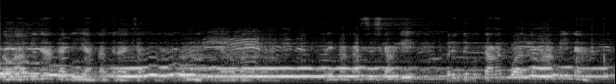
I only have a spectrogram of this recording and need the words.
Nong Amina akan diangkat derajatnya. Amin. Ya. Terima kasih sekali lagi. Beri tepuk tangan buat Nong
